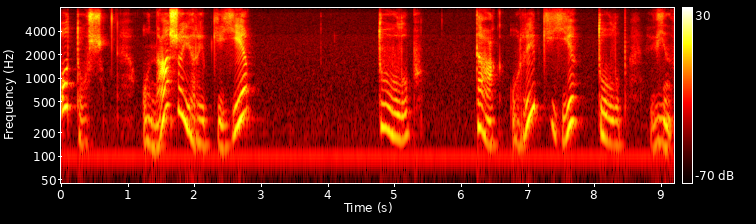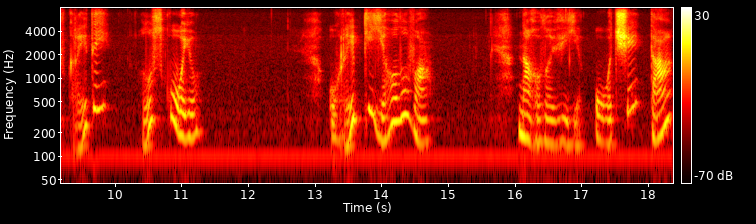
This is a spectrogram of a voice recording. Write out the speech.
Отож, у нашої рибки є тулуб. Так, у рибки є тулуб. Він вкритий лускою. У рибки є голова. На голові є очі та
